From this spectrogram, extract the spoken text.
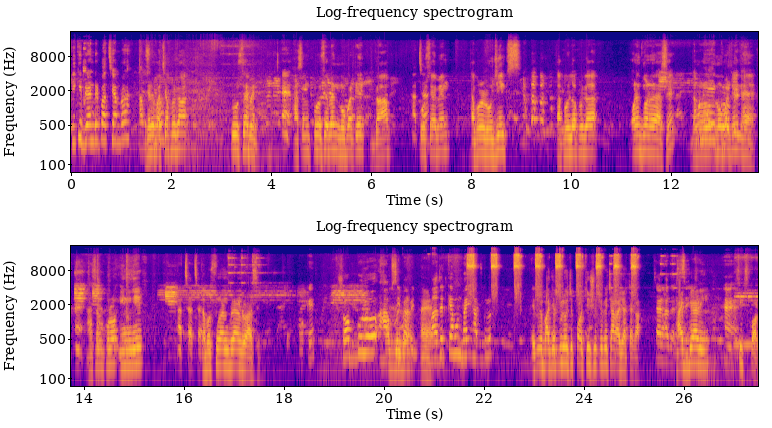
কি কি ব্র্যান্ডের পাচ্ছি আমরা? এখানে পাচ্ছি আপনারা প্রো সেভেন হ্যাঁ। হাসান প্রো সেভেন নোভাটেক গাব প্রো সেভেন তারপরে রোজিক্স তারপর হলো আপনার অনেক ধরনের আছে। তারপরে নোভাটেক হ্যাঁ। হ্যাঁ। হাসান প্রো ইনলি আচ্ছা আচ্ছা। তারপর সুনান ব্র্যান্ডও আছে। ওকে সবগুলো সবগুলো, পাবেন। হ্যাঁ। বাজেট কেমন ভাই হাবসগুলো এগুলো বাজেটগুলো হচ্ছে পঁয়ত্রিশশো থেকে চার হাজার টাকা। ফাইভ বিয়ারিং সিক্স পল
